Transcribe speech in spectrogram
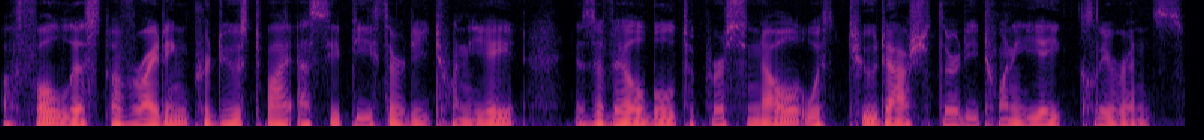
A full list of writing produced by SCP 3028 is available to personnel with 2 3028 clearance.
